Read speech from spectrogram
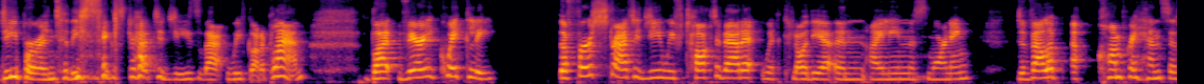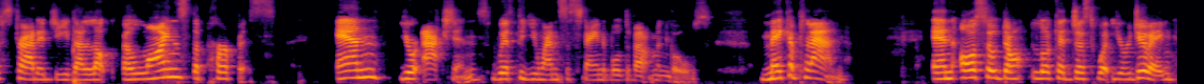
deeper into these six strategies that we've got a plan. But very quickly, the first strategy, we've talked about it with Claudia and Aileen this morning, develop a comprehensive strategy that aligns the purpose and your actions with the UN Sustainable Development Goals make a plan. And also don't look at just what you're doing,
